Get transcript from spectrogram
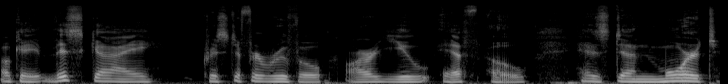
Okay, this guy, Christopher Rufo, R U F O, has done more t-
